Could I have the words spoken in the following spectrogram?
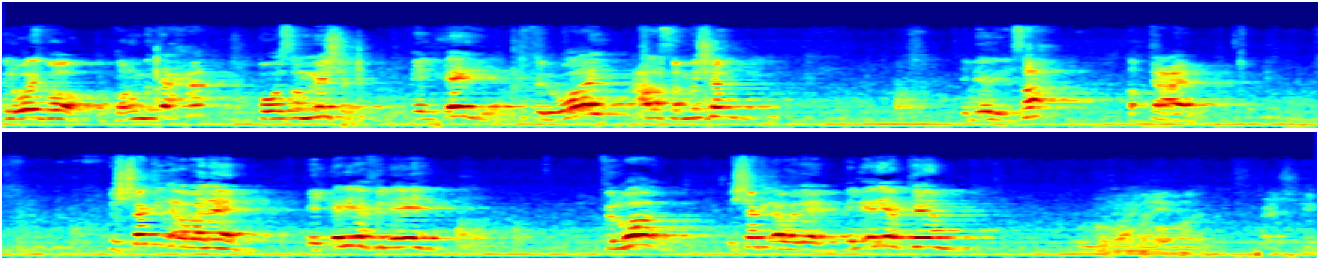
ال Y bar. القانون بتاعها هو سمشن ال area في ال Y على summation ال area صح؟ طب تعال. الشكل الأولاني. ال area في الايه في ال Y الشكل الأولاني. ال area بكام؟ 20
